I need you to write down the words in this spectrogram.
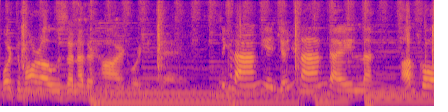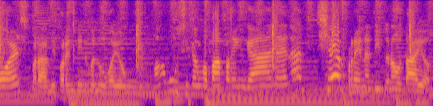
for tomorrow's another hard working day. Sige lang, enjoy nyo lang dahil of course, marami pa rin din naman ho kayong mga musikang mapapakinggan. And at syempre, nandito na ho tayo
